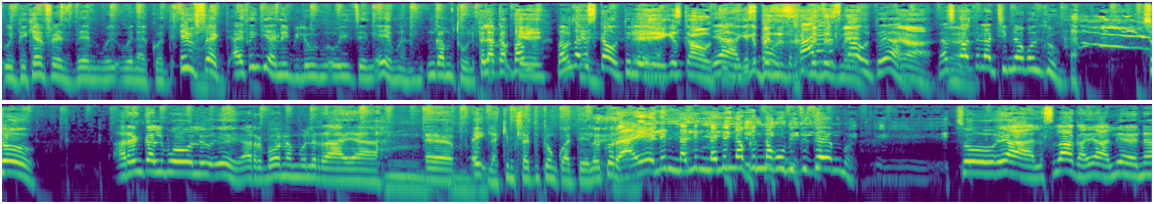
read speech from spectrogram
we became friends then when, I got in fact I think yana ibile o itseng eh man ngamtholi phela ka ba Okay, ba mza okay. ke scout le Eh, ke scout. yeah Ke business- scout. ke Ga, businessman. yeah Yeah, na yeah. scout la team ya go ntlong so a re nka le bo eh a re bona mo le raya eh eh la ke mhlati tong kwatela o tlo re eh le nna le nna le nna ke nna go bitsitseng bo. So yeah le slaga yeah le yena.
